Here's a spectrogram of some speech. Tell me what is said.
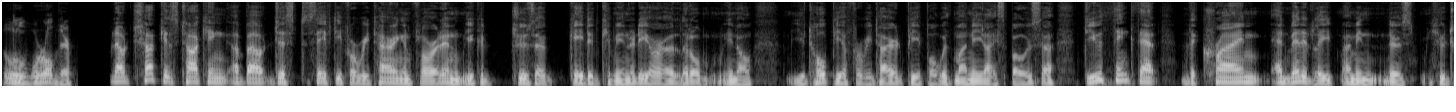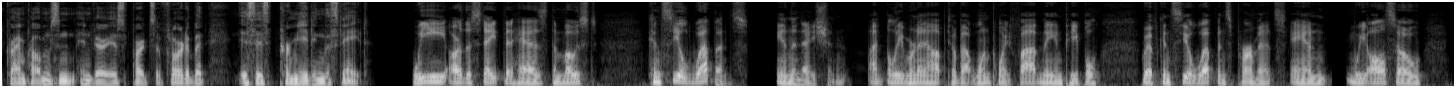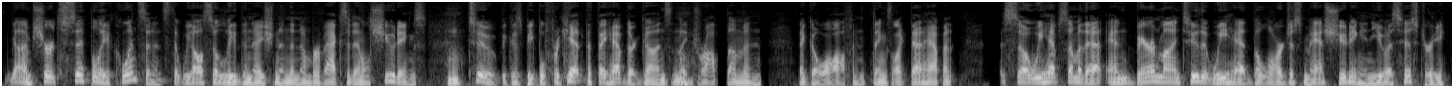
little world there. Now, Chuck is talking about just safety for retiring in Florida, and you could choose a gated community or a little, you know, utopia for retired people with money, I suppose. Uh, do you think that the crime, admittedly, I mean, there's huge crime problems in, in various parts of Florida, but is this permeating the state? We are the state that has the most concealed weapons in the nation. I believe we're now up to about 1.5 million people who have concealed weapons permits, and we also I'm sure it's simply a coincidence that we also lead the nation in the number of accidental shootings, hmm. too, because people forget that they have their guns and they hmm. drop them and they go off and things like that happen. So we have some of that. And bear in mind, too, that we had the largest mass shooting in U.S. history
